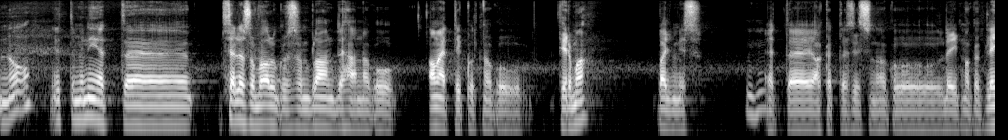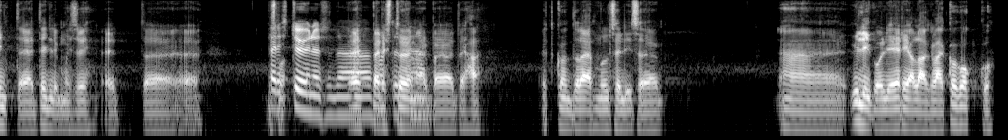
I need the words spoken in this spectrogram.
no ütleme nii, et äh, selles valguses on plaan teha nagu ametlikult nagu firma valmis mm, -hmm. et äh, hakata siis nagu leidma ka kliente ja tellimusi, et äh, päris tööna seda. päris tööna juba teha, et kui ta läheb mul sellise äh, ülikooli erialaga läheb ka kokku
